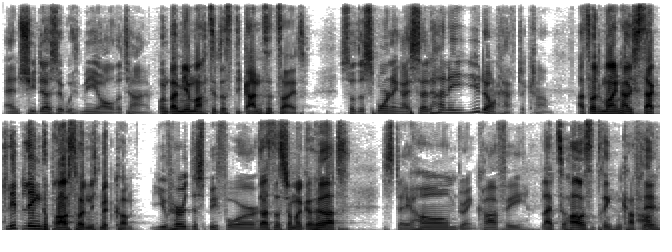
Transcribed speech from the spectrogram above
And she does it with me all the time. Und bei mir macht sie das die ganze Zeit. So this morning I said, "Honey, you don't have to come. Also heute Morgen habe ich gesagt, Liebling, du brauchst heute nicht mitkommen. You've heard this before. Du hast das schon mal gehört. Stay home, drink coffee. Bleib zu Hause, trink einen Kaffee.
